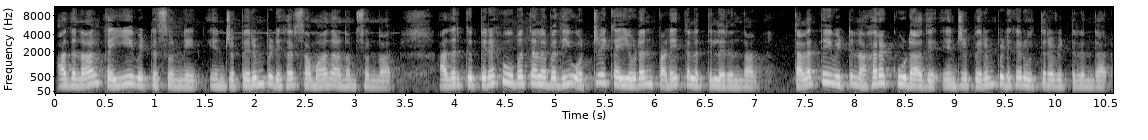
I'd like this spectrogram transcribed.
அதனால் கையை வெட்ட சொன்னேன் என்று பெரும்பிடுகர் சமாதானம் சொன்னார். அதற்கு பிறகு உபதளபதி ஒற்றை கையுடன் படைத்தளத்தில் இருந்தான் தளத்தை விட்டு நகரக்கூடாது என்று பெரும்பிடுகர் உத்தரவிட்டிருந்தார்.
